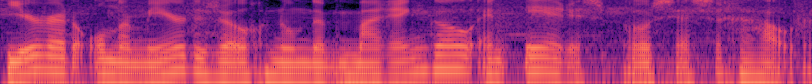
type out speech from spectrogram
Hier werden onder meer de zogenoemde Marengo en Eris-processen gehouden.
